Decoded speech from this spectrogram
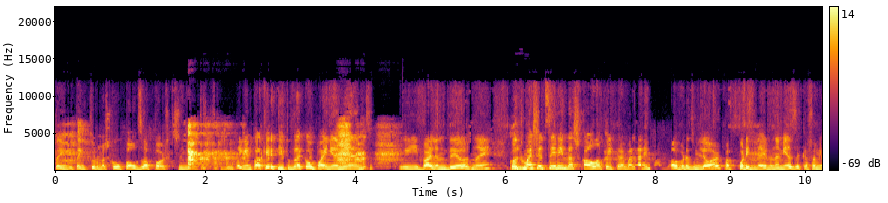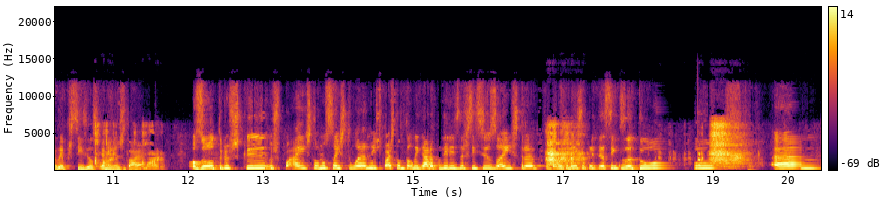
Tenho, tenho turmas com o polos opostos, não têm qualquer tipo de acompanhamento e valha-me Deus, não é? Quanto mais cedo saírem da escola para ir trabalharem para as obras, melhor, para porem dinheiro na mesa, que a família precisa e eles claro, querem ajudar. Claro aos outros que os pais estão no sexto ano e os pais estão-te a ligar a pedir exercícios extra porque aquela criança tem que ter 5 a tu um,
